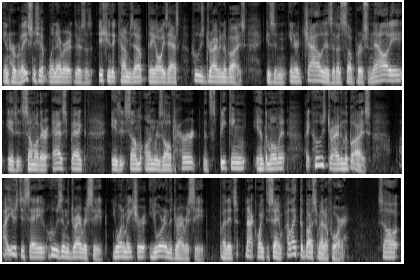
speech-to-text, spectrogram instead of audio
in her relationship. Whenever there's an issue that comes up, they always ask, "Who's driving the bus? Is it an inner child? Is it a subpersonality? Is it some other aspect? Is it some unresolved hurt that's speaking at the moment? Like who's driving the bus?" I used to say, "Who's in the driver's seat?" You want to make sure you're in the driver's seat but it's not quite the same. I like the bus metaphor. So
